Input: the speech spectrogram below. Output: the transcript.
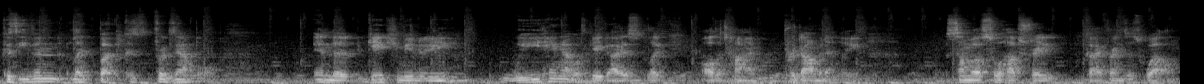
Because even like, but because for example, in the gay community, we hang out with gay guys like all the time, predominantly. Some of us will have straight guy friends as well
